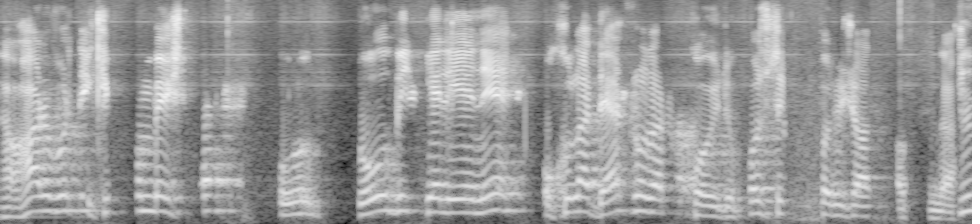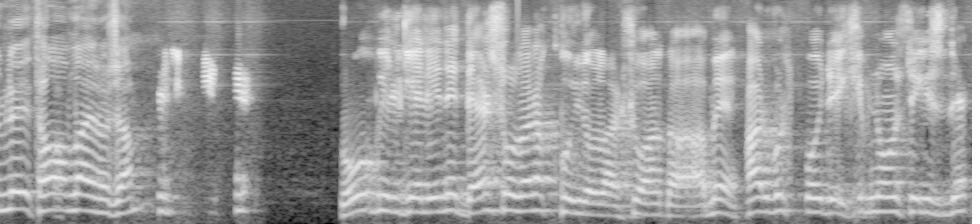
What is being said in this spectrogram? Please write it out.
Harvard 2015'te o Doğu bilgeliğini okula ders olarak koydu. Pozitif psikoloji altında. Cümleyi tamamlayın hocam. Doğu bilgeliğini ders olarak koyuyorlar şu anda. Ama Harvard koydu 2018'de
